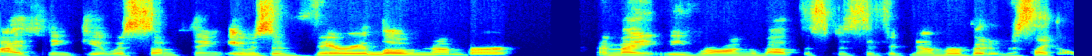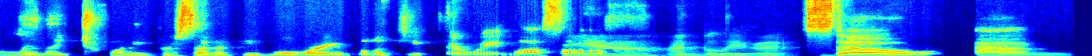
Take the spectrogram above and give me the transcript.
i think it was something it was a very low number I might be wrong about the specific number, but it was like only like 20% of people were able to keep their weight loss off. Yeah, I believe it. So um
